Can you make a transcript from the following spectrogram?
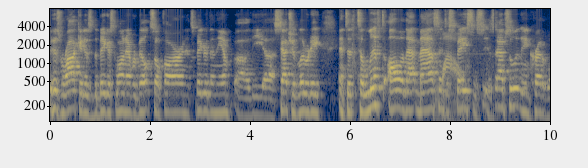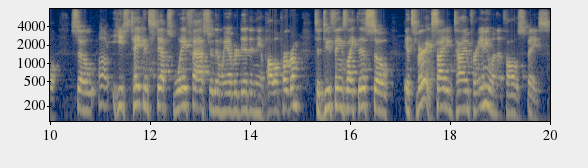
his rocket is the biggest one ever built so far, and it's bigger than the uh, the uh, Statue of Liberty. And to, to lift all of that mass into wow. space is, is absolutely incredible. So well, he's taken steps way faster than we ever did in the Apollo program to do things like this. So it's very exciting time for anyone that follows space.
